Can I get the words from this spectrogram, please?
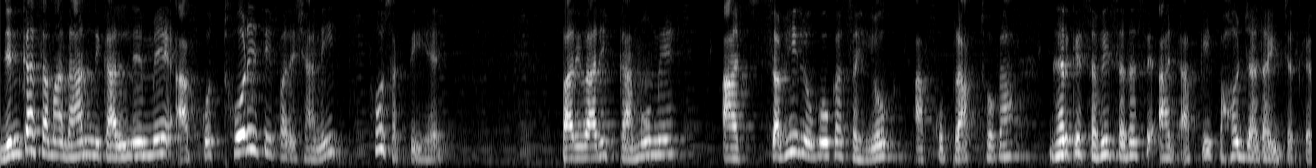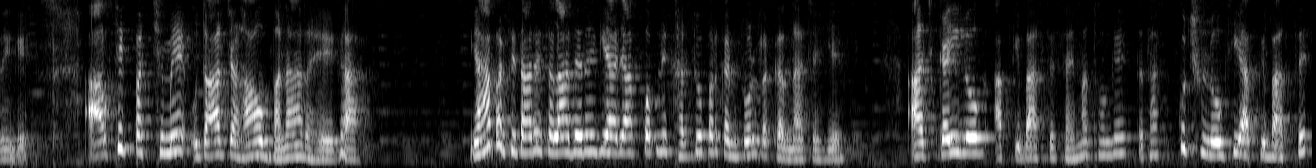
जिनका समाधान निकालने में आपको थोड़ी सी परेशानी हो सकती है। पारिवारिक कामों में आज सभी लोगों का सहयोग आपको प्राप्त होगा। घर के सभी सदस्य आज आपकी बहुत ज़्यादा इज़्ज़त करेंगे। आर्थिक पक्ष में उतार चढ़ाव बना रहेगा। यहाँ पर सितारे सलाह दे रहे हैं कि आज आपको अपने खर्चों पर कंट्रोल करना चाहिए। आज कई लोग आपकी बात से सहमत होंगे तथा कुछ लोग ही आपकी बात से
